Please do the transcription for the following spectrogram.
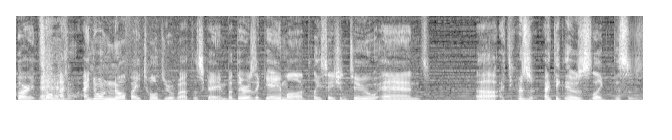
all right. So I don't, I don't know if I told you about this game, but there is a game on PlayStation Two, and uh, I think it was, I think it was like this is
